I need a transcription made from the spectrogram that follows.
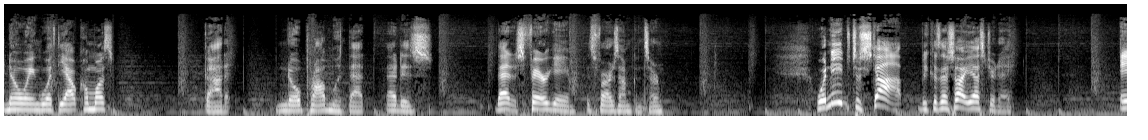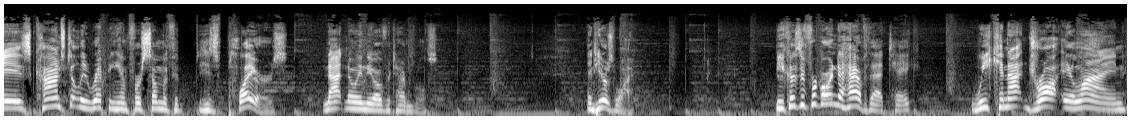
knowing what the outcome was? Got it. No problem with that. That is that is fair game as far as I'm concerned. What needs to stop, because I saw it yesterday, is constantly ripping him for some of his players not knowing the overtime rules. And here's why. Because if we're going to have that take, we cannot draw a line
